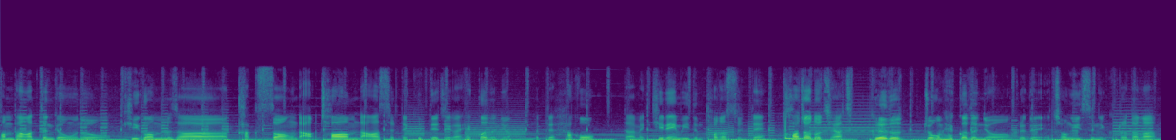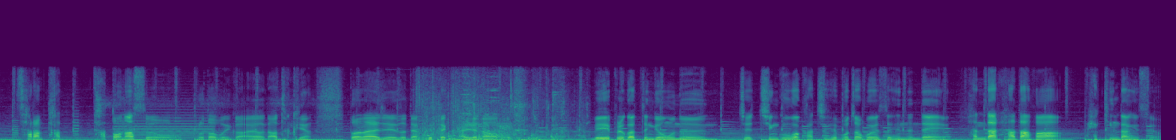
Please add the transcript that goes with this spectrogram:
던파 같은 경우도 귀검사 각성 나, 처음 나왔을 때 그때 제가 했거든요. 그때 하고 그 다음에 킬의 믿음 터졌을 때 터져도 제가 그래도 조금 했거든요. 그래도 정이 있으니 그러다가 사람 다 다 떠났어요. 그러다 보니까 아유 나도 그냥 떠나야지 해서 내가 그때 갈려 나갔거든요. 그때. 메이플 같은 경우는 제 친구가 같이 해보자고 해서 했는데 한 달 하다가 해킹 당했어요.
